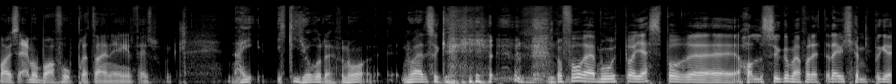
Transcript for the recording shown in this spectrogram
Marius, jeg må bare få oppretta en egen Facebook. Nei, ikke gjør det, for nå, nå er det så gøy. nå får jeg motbør. Jesper eh, halshugger meg for dette, det er jo kjempegøy.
